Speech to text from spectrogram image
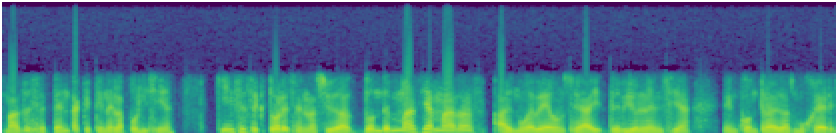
más de 70 que tiene la policía 15 sectores en la ciudad donde más llamadas al 911 hay de violencia en contra de las mujeres.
